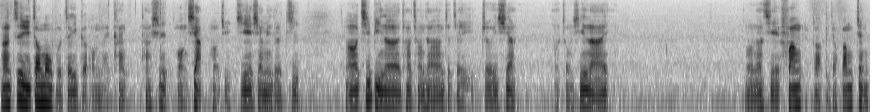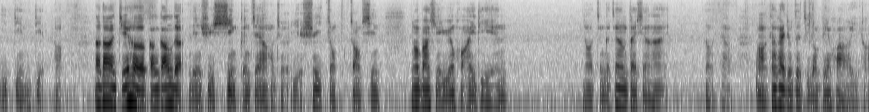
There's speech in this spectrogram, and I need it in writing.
那至于赵孟俯这一个，我们来看，它是往下哦去接下面这个字，然后起笔呢，它常常在这里折一下，啊，重新来，哦，那写方啊，比较方正一点点啊。那当然结合刚刚的连续性跟这样，就也是一种造型。然后把它写圆滑一点。然后整个这样带下来，哦，这样，哦，大概就这几种变化而已哈。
